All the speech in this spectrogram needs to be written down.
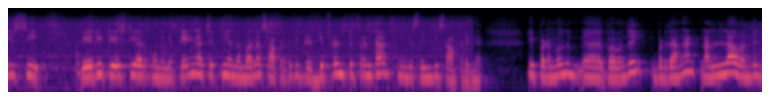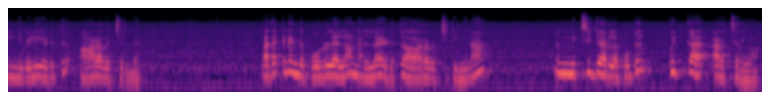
ஈஸி வெரி டேஸ்டியாக இருக்கும். நீங்கள் தேங்காய் சட்னி அந்த மாதிரிலாம் சாப்பிட்றதுக்கு இப்படி டிஃப்ரெண்ட் டிஃப்ரெண்ட்டாக நீங்கள் செஞ்சு சாப்பிடுங்க. இப்போ நம்ம வந்து இப்போ வந்து இப்படி தாங்க நல்லா வந்து நீங்கள் வெளியே எடுத்து ஆற வச்சிருங்க. வதக்கின இந்த பொருளெல்லாம் நல்லா எடுத்து ஆற வச்சிட்டிங்கன்னா நம்ம மிக்ஸி ஜாரில் போட்டு குயிக்காக அரைச்சிடலாம்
